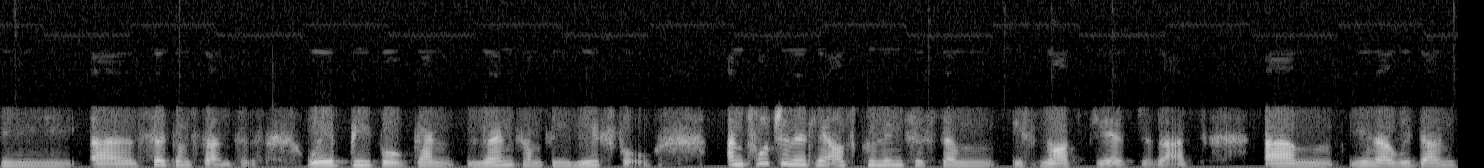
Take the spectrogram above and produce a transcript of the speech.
the uh, circumstances where people can learn something useful. Unfortunately, our schooling system is not geared to that. Um, you know, we don't,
